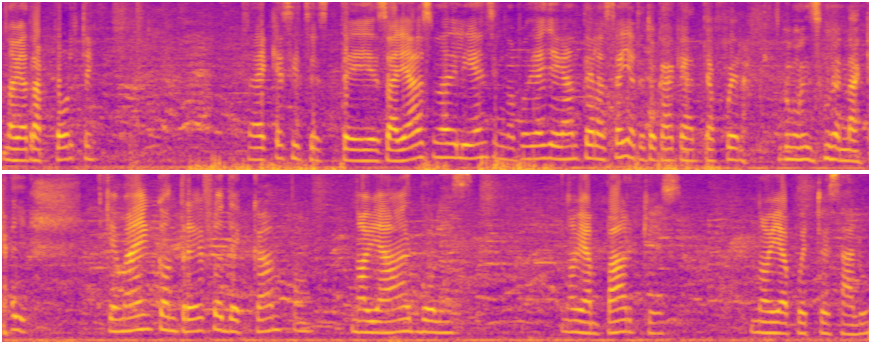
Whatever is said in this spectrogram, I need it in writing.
no había transporte. Sabes que si te, salías una diligencia y no podías llegar antes de las seis, ya te tocaba quedarte afuera, como dicen en la calle. ¿Qué más encontré? Flor de campo. No había árboles, no había parques, no había puesto de salud,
